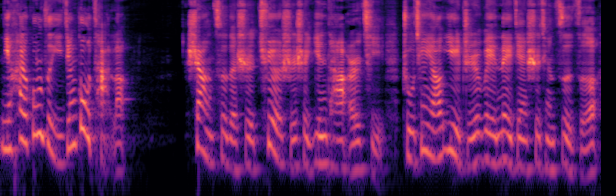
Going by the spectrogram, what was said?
你害公子已经够惨了。”上次的事确实是因他而起，楚清瑶一直为那件事情自责，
